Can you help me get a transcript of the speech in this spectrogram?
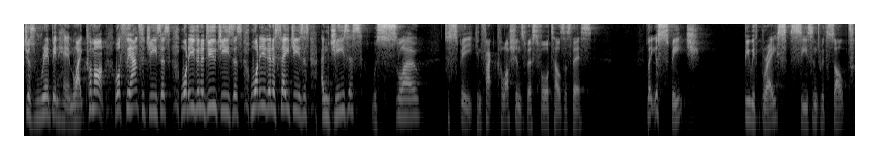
just ribbing him, like, come on, what's the answer, Jesus? What are you going to do, Jesus? What are you going to say, Jesus? And Jesus was slow to speak. In fact, Colossians verse 4 tells us this Let your speech be with grace, seasoned with salt.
